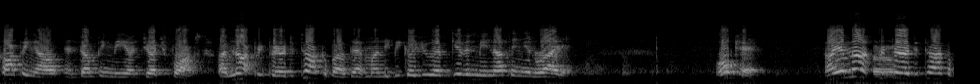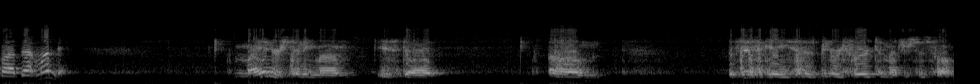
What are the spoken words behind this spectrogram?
copping out, and dumping me on Judge Fox. I'm not prepared to talk about that Monday because you have given me nothing in writing. Okay. I am not Uh, prepared to talk about that Monday. My understanding, Mom, is that um, this case has been referred to Magistrate Fox.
